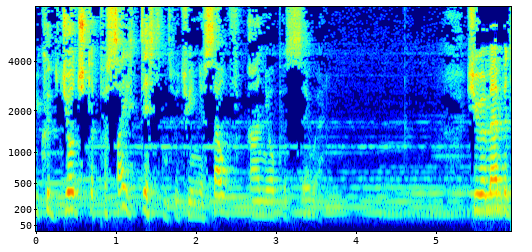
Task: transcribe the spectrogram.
you could judge the precise distance between yourself and your pursuer. She remembered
